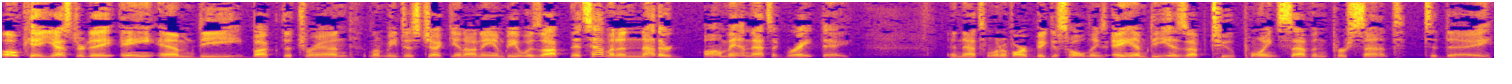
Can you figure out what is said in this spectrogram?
Okay, yesterday AMD bucked the trend. Let me just check in on AMD. It was up. It's having another. Oh man, that's a great day. And that's one of our biggest holdings. AMD is up 2.7% today.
